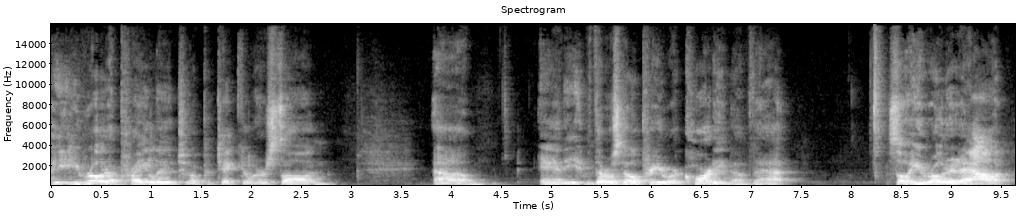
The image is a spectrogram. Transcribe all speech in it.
he, he, wrote a prelude to a particular song um, and he, there was no pre-recording of that. So he wrote it out,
